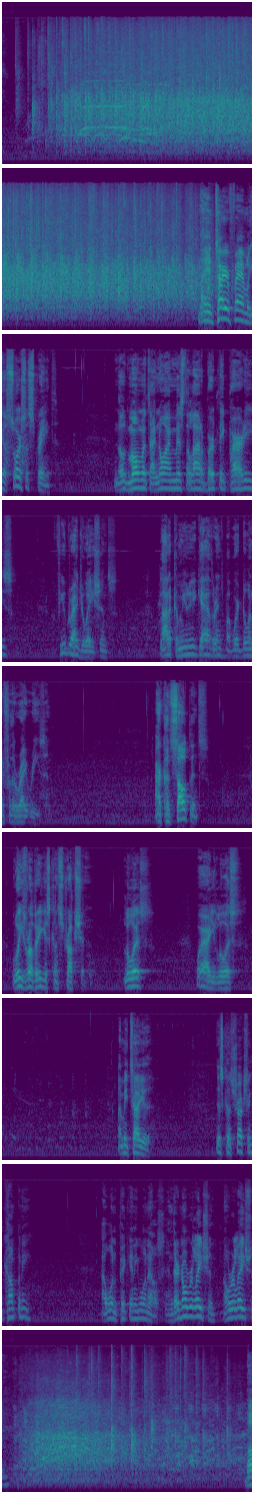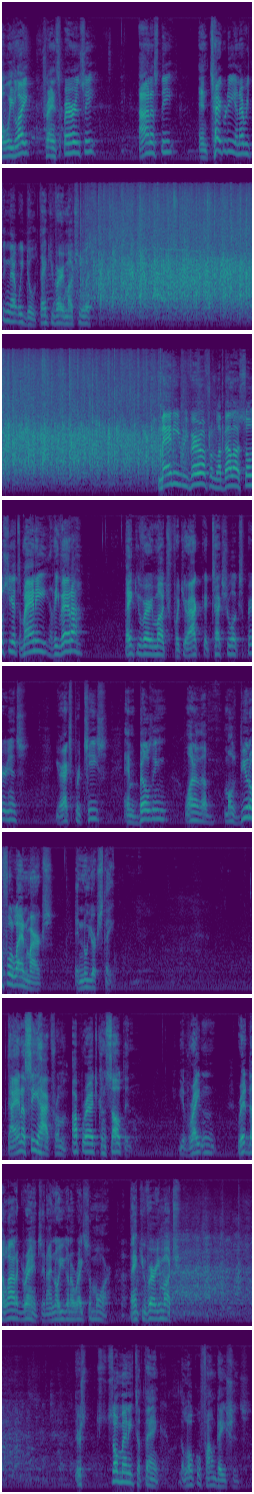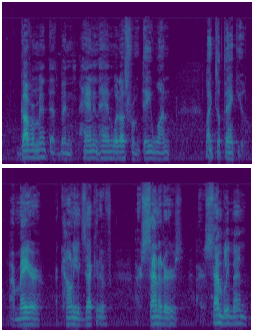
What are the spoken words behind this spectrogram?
My entire family, a source of strength. In those moments, I know I missed a lot of birthday parties, a few graduations, a lot of community gatherings, but we're doing it for the right reason. Our consultants, Luis Rodriguez Construction. Luis, where are you, Luis? Let me tell you, this construction company, I wouldn't pick anyone else. And they're no relation, no relation. but we like transparency, honesty, integrity in everything that we do. Thank you very much, Louis. Manny Rivera from La Bella Associates. Manny Rivera, thank you very much for your architectural experience, your expertise in building one of the most beautiful landmarks in New York State. Diana Seahawk from Upper Edge Consulting. You've written, written a lot of grants, and I know you're going to write some more. Thank you very much. There's so many to thank. The local foundations, government that's been hand in hand with us from day one. I'd like to thank you, our mayor, county executive, our senators, our assemblymen,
